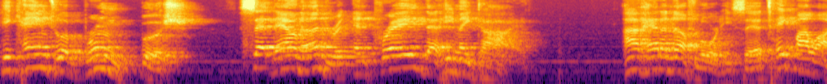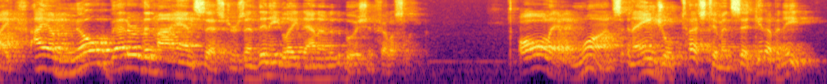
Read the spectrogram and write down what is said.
He came to a broom bush, sat down under it, and prayed that he may die. I've had enough, Lord, he said. Take my life. I am no better than my ancestors. And then he lay down under the bush and fell asleep. All at once, an angel touched him and said, Get up and eat.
